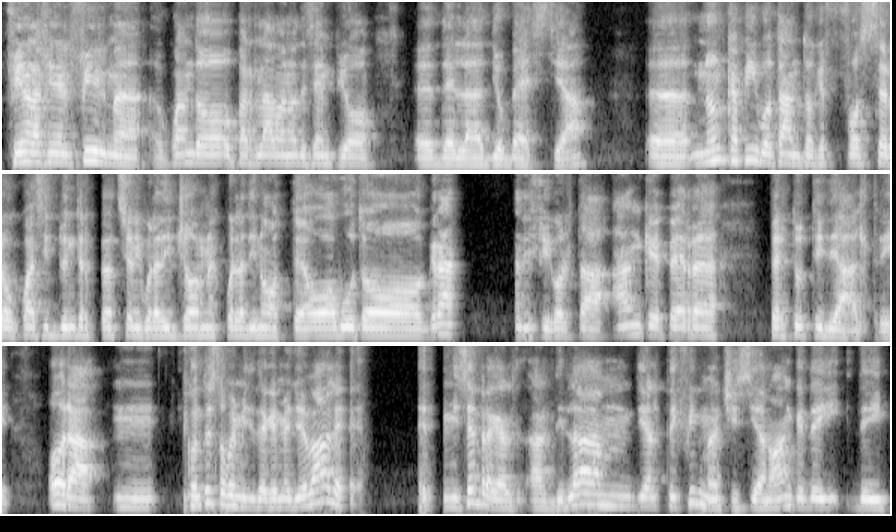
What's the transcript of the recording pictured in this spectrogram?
fino alla fine del film, quando parlavano ad esempio eh, del dio bestia, eh, non capivo tanto che fossero quasi due interpretazioni, quella di giorno e quella di notte. Ho avuto grande difficoltà anche per, per tutti gli altri. Ora, mh, il contesto poi mi dite che è medievale e mi sembra che al, al di là mh, di altri film ci siano anche dei, dei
